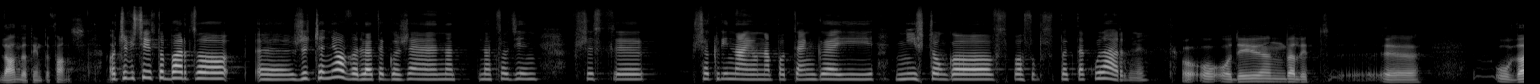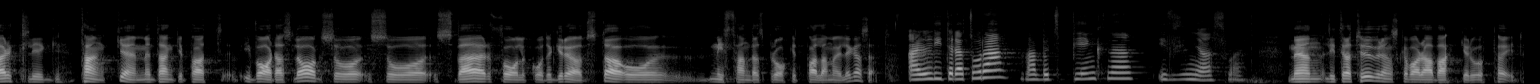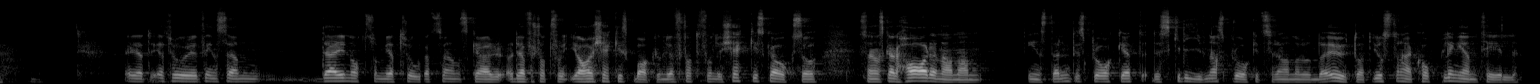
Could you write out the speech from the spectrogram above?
landet inte fanns. Oczywiście jest to bardzo e, życzeniowe, dlatego że na, na co dzień wszyscy przeklinają na potęgę i niszczą go w sposób spektakularny. Och, och, och det är ju en väldigt eh, overklig tanke med tanke på att i vardagslag så, så svär folk å det grövsta och misshandlar språket på alla möjliga sätt. Ale literatura ma być piękna i wzniosła. Men litteraturen ska vara vacker och upphöjd. Jag, jag tror det finns en där är något som jag tror att svenskar, och det har förstått från, jag har tjeckisk bakgrund, jag har förstått från det tjeckiska också, svenskar har en annan inställning till språket. Det skrivna språket ser annorlunda ut och att just den här kopplingen till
